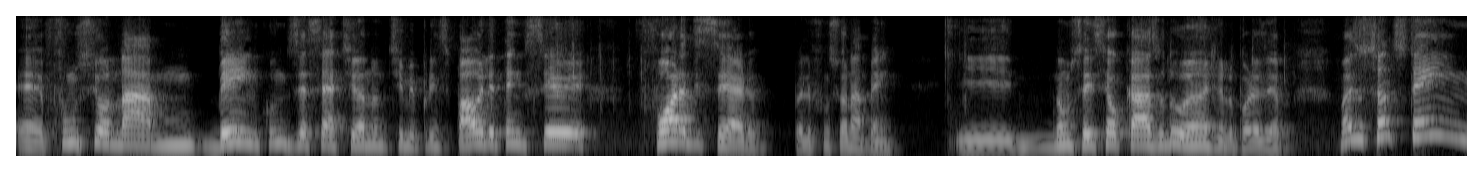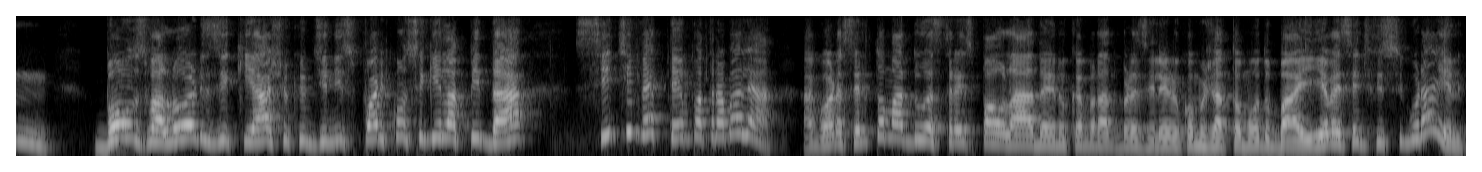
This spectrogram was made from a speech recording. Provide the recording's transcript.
é, funcionar bem com 17 anos no time principal, ele tem que ser fora de sério para ele funcionar bem. E não sei se é o caso do Ângelo, por exemplo. Mas o Santos tem bons valores e que acho que o Diniz pode conseguir lapidar se tiver tempo a trabalhar. Agora, se ele tomar duas, três pauladas aí no Campeonato Brasileiro, como já tomou do Bahia, vai ser difícil segurar ele.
